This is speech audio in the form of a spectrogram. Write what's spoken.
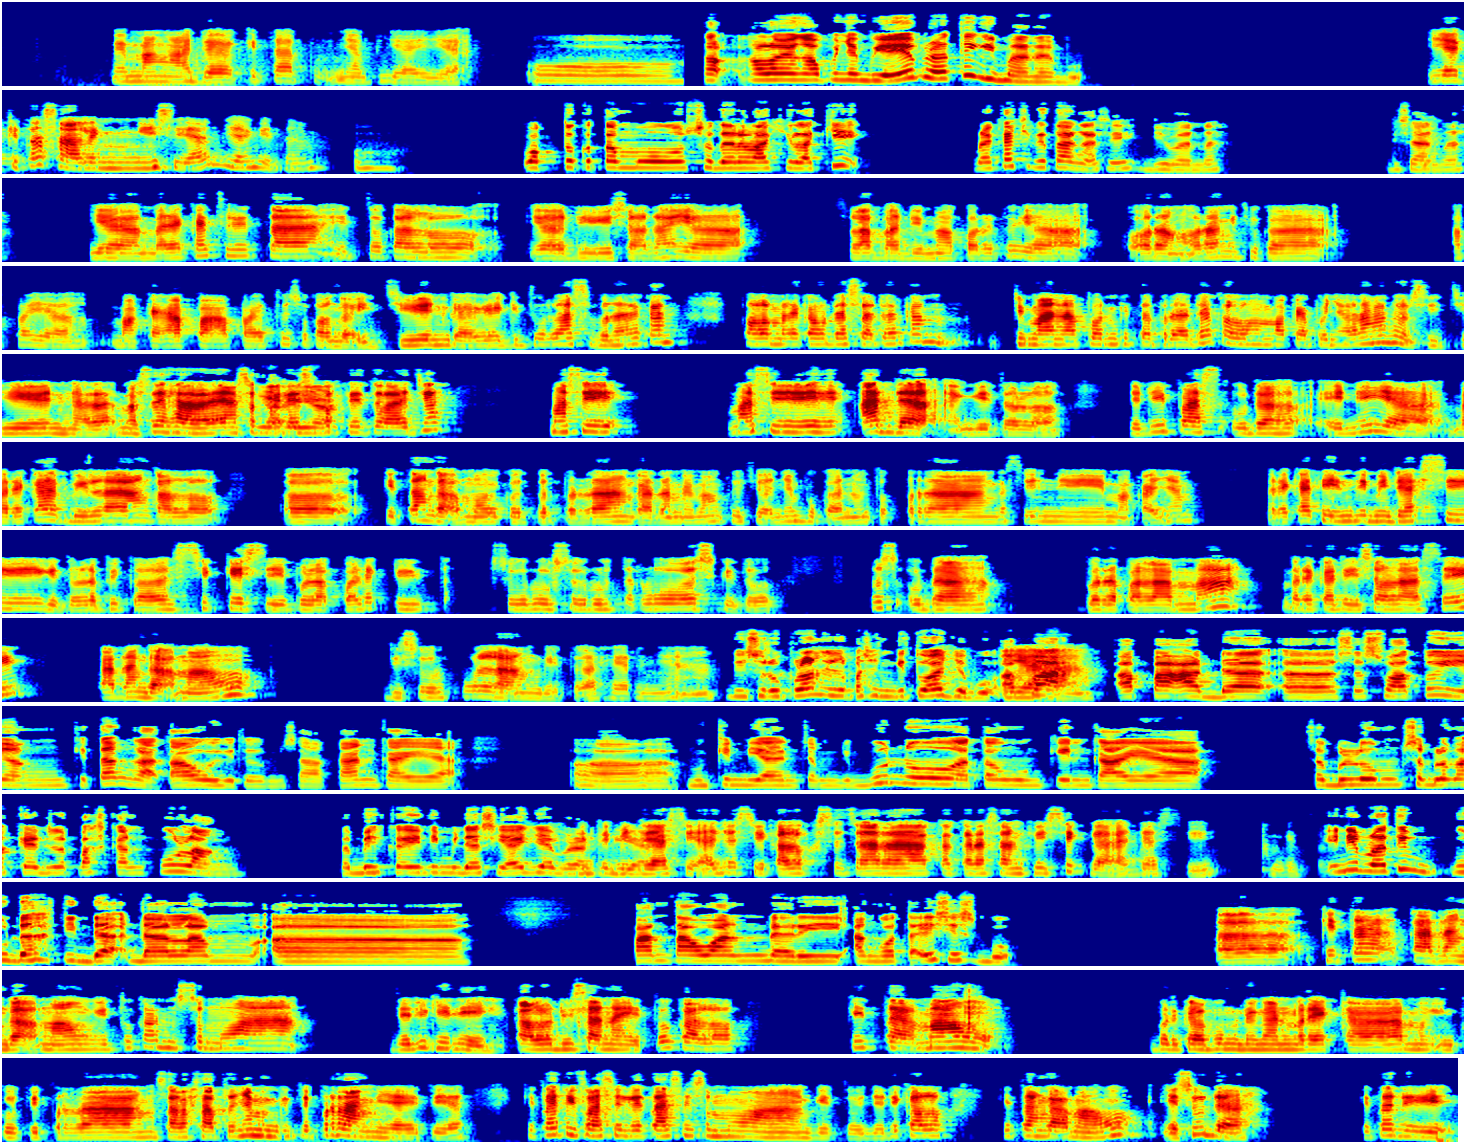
memang ada kita punya biaya. Oh, ka kalau yang nggak punya biaya berarti gimana Bu? Ya kita saling ngisi aja gitu. Oh, waktu ketemu saudara laki-laki, mereka cerita nggak sih gimana di sana? Ya mereka cerita itu kalau ya di sana ya selama di Makor itu ya orang-orang juga apa ya, pakai apa-apa itu suka nggak izin kayak gitulah. Sebenarnya kan kalau mereka udah sadar kan di mana pun kita berada kalau memakai punya orang kan harus izin. Hal maksudnya hal yang Iya sepele iya. seperti itu aja masih masih ada gitu loh. Jadi pas udah ini ya mereka bilang kalau, eee, kita nggak mau ikut berperang karena memang tujuannya bukan untuk perang ke sini. Makanya mereka diintimidasi gitu, lebih ke psikis sih, bolak-balik disuruh-suruh terus gitu. Terus udah berapa lama mereka diisolasi, karena nggak mau, disuruh pulang gitu akhirnya. Disuruh pulang dilepasin gitu aja Bu? Apa Iya. apa ada, eee, sesuatu yang kita nggak tahu gitu? Misalkan kayak, eee, mungkin diancam dibunuh atau mungkin kayak sebelum sebelum akhirnya dilepaskan pulang, lebih ke intimidasi aja berarti ya? Intimidasi aja sih, kalau secara kekerasan fisik nggak ada sih, gitu. Ini berarti udah tidak dalam, eee, pantauan dari anggota ISIS Bu? Eee, kita karena nggak mau itu kan semua jadi gini, kalau di sana itu kalau kita mau bergabung dengan mereka mengikuti perang salah satunya mengikuti perang ya itu ya kita difasilitasi semua gitu jadi kalau kita nggak mau ya sudah kita di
